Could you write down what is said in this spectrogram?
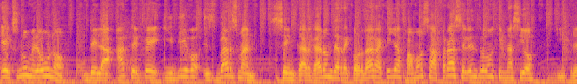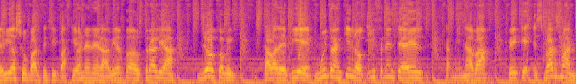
ex número uno de la ATP y Diego Schwartzman se encargaron de recordar aquella famosa frase dentro de un gimnasio y previo a su participación en el Abierto de Australia, Djokovic estaba de pie, muy tranquilo y frente a él caminaba Peke Schwarzman,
